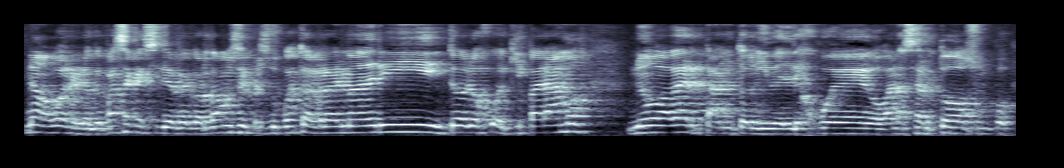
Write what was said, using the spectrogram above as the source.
no, bueno, lo que pasa es que si le recordamos el presupuesto al Real Madrid y todos los equiparamos, no va a haber tanto nivel de juego, van a ser todos un poco...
